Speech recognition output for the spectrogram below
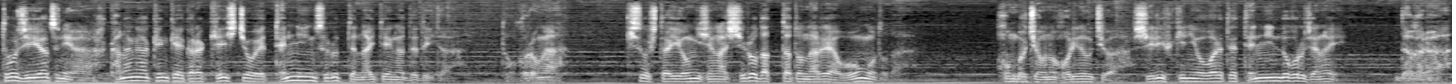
当時奴には神奈川県警から警視庁へ転任するって内定が出ていた。ところが起訴した容疑者が白だったとなりゃ大事だ。本部長の堀之内は尻拭きに追われて転任どころじゃない。だから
